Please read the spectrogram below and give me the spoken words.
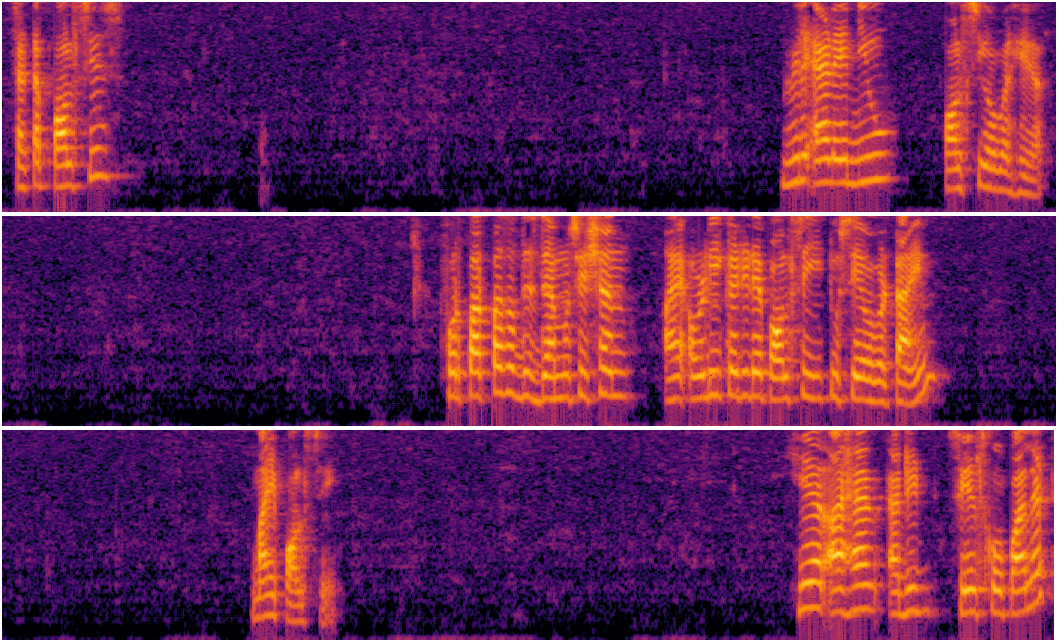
Setup Policies, we will add a new policy over here. For purpose of this demonstration, I already created a policy to save our time. My policy. Here I have added Sales Copilot.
